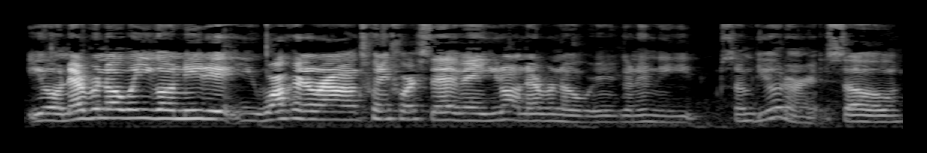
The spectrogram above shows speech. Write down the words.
You'll never know when you're to need it. You walking around 24-7. You don't never know when you're to need some deodorant. So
